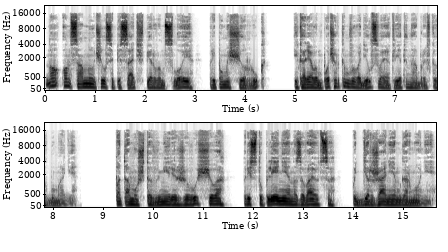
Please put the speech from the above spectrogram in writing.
Но он сам научился писать в первом слое при помощи рук и корявым почерком выводил свои ответы на обрывках бумаги. Потому что в мире живущего преступления называются поддержанием гармонии.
